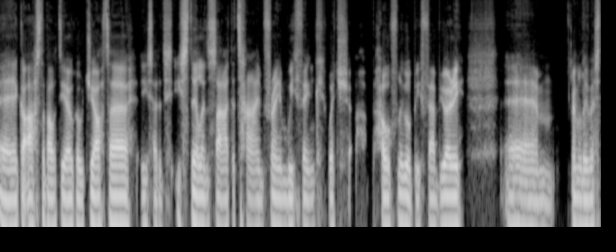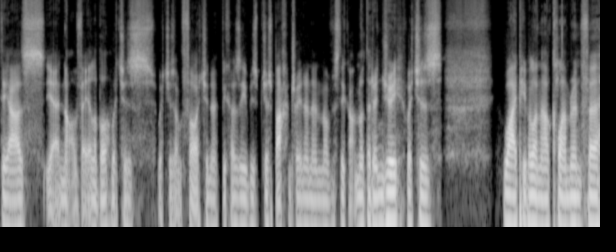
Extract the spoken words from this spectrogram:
Uh, got asked about Diogo Jota. He said he's still inside the time frame we think, which hopefully will be February. Um, and Luis Diaz, yeah, not available, which is which is unfortunate because he was just back in training and obviously got another injury, which is why people are now clamoring for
